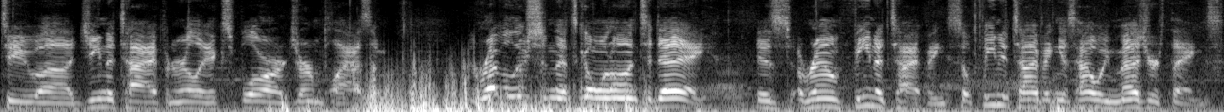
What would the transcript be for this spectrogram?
to uh, genotype and really explore our germplasm. The revolution that's going on today is around phenotyping. So phenotyping is how we measure things.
